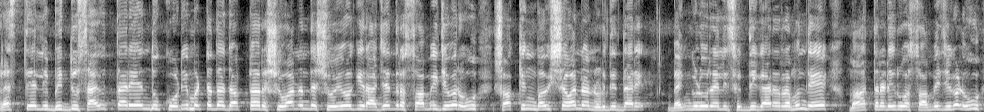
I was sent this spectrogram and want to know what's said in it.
ರಸ್ತೆಯಲ್ಲಿ ಬಿದ್ದು ಸಾಯುತ್ತಾರೆ ಎಂದು ಕೋಡಿಮಠದ ಡಾಕ್ಟರ್ ಶಿವಾನಂದ ಶಿವಯೋಗಿ ರಾಜೇಂದ್ರ ಸ್ವಾಮೀಜಿಯವರು ಶಾಕಿಂಗ್ ಭವಿಷ್ಯವನ್ನು ನುಡಿದಿದ್ದಾರೆ. ಬೆಂಗಳೂರಲ್ಲಿ ಸುದ್ದಿಗಾರರ ಮುಂದೆ ಮಾತನಾಡಿರುವ ಸ್ವಾಮೀಜಿಗಳು,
